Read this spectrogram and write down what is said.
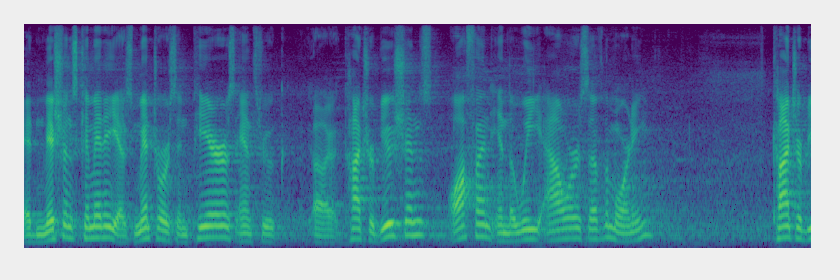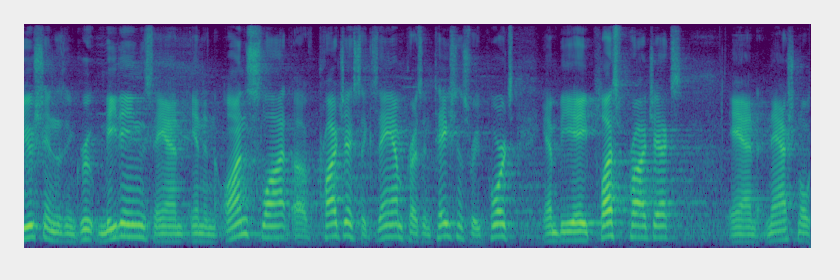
Admissions Committee as mentors and peers, and through uh, contributions, often in the wee hours of the morning, contributions in group meetings, and in an onslaught of projects, exam, presentations, reports, MBA Plus projects, and national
